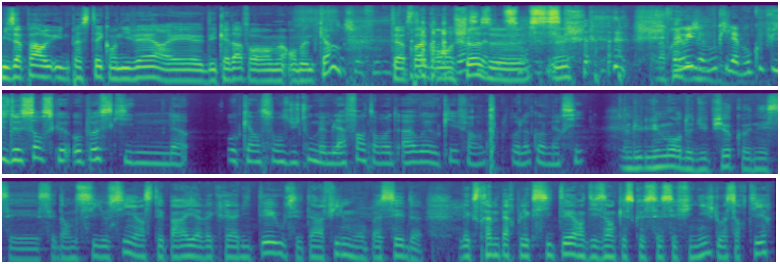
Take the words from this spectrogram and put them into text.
mis à part une pastèque en hiver et des cadavres en, en mannequin, t'as pas grand chose. Ça n'a pas de sens. Après, Mais oui, j'avoue qu'il a beaucoup plus de sens que au poste qui n'a aucun sens du tout. Même la fin, t'es en mode ah ouais, ok, enfin voilà quoi, merci. L'humour de Dupieux connaît ses, ses dents de scie aussi. hein. C'était pareil avec Réalité, où c'était un film où on passait de l'extrême perplexité en disant qu'est-ce que c'est, c'est fini, je dois sortir,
